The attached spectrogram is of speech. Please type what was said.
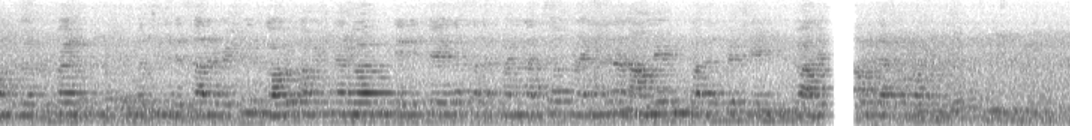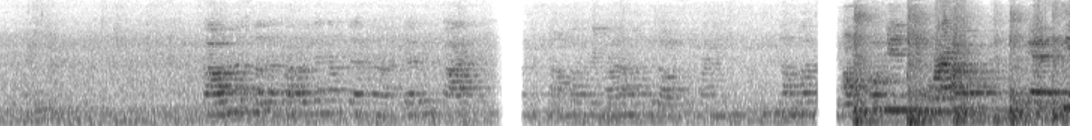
వందల రూపాయలు వచ్చిన రిజర్వేషన్ గౌరవ కమిషనర్ గారు తెలియజేయగా అత్యవసరమైన నామినేషన్ పద్ధతిపై చేయించి కావున సదరు కార్యక్రమం మరమ్మతులు అవసరమైన నుంచి కూడా ఎస్సీ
